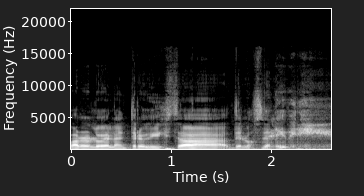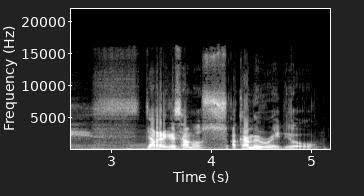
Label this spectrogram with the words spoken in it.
para lo de la entrevista de los deliveries. Ya regresamos a Camera Radio.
